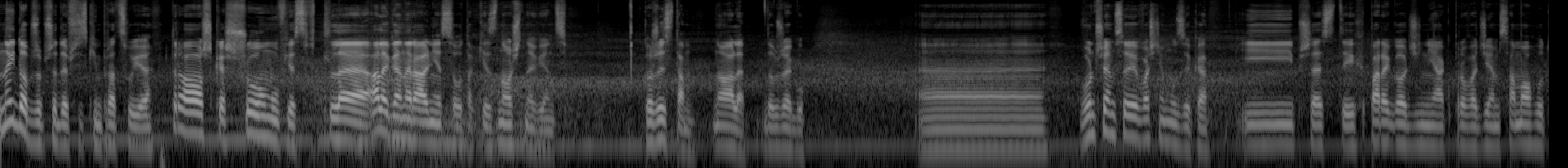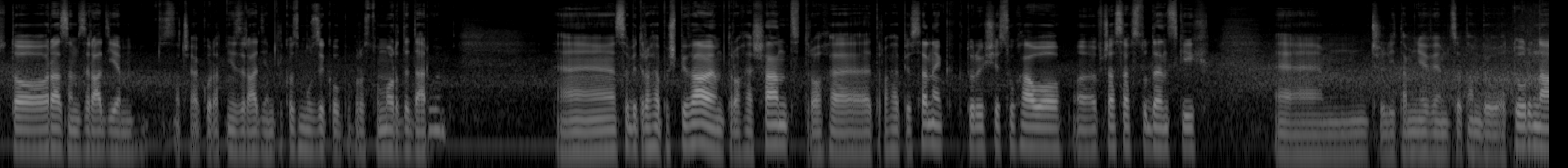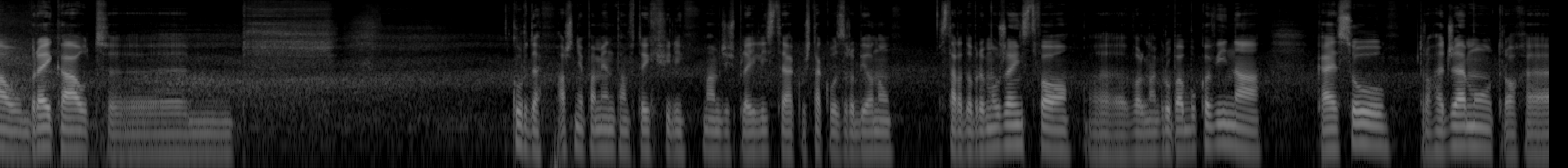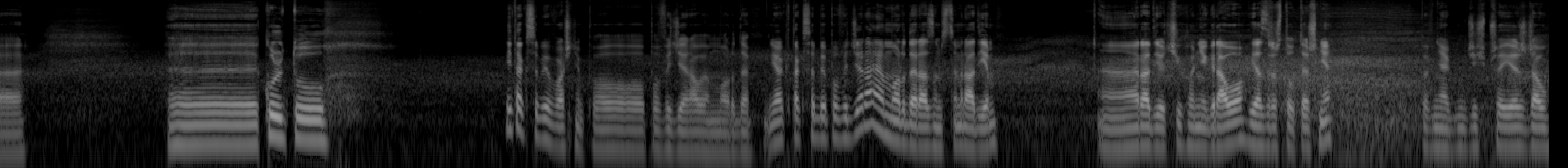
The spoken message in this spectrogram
No i dobrze przede wszystkim pracuje. Troszkę szumów jest w tle, ale generalnie są takie znośne, więc korzystam. No ale do brzegu. Włączyłem sobie właśnie muzykę i przez tych parę godzin jak prowadziłem samochód, to razem z radiem, to znaczy akurat nie z radiem, tylko z muzyką po prostu mordę darłem. Eee, sobie trochę pośpiewałem, trochę szant, trochę, trochę piosenek, których się słuchało e, w czasach studenckich. Czyli tam nie wiem co tam było, turnał, breakout, Kurde, aż nie pamiętam w tej chwili. Mam gdzieś playlistę jakąś taką zrobioną. Stare Dobre Małżeństwo, e, Wolna Grupa Bukowina, KSU, trochę dżemu, trochę e, kultu. I tak sobie właśnie po, powydzierałem mordę. Jak tak sobie powydzierałem mordę razem z tym radiem, e, radio cicho nie grało, ja zresztą też nie. Pewnie jakbym gdzieś przejeżdżał,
